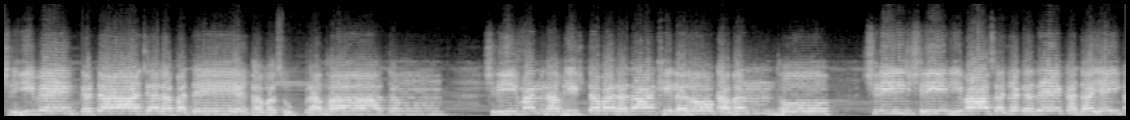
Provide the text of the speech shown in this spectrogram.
श्रीवेङ्कटाचलपते तव सुप्रभातम् श्रीमन्नभीष्टवरदाखिल लोकबन्धो श्री श्रीनिवास जगदेक दयैक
